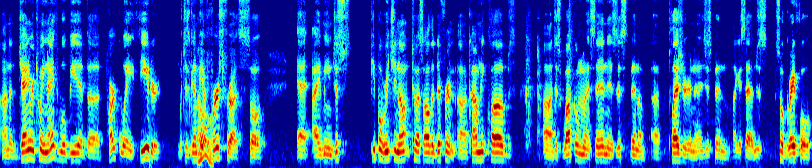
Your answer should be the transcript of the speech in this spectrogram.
on the January 29th. We'll be at the Parkway Theater, which is going to be Oh. a first for us. So, uh, I mean, just people reaching out to us, all the different uh, comedy clubs, uh, just welcoming us in. It's just been a, a pleasure, and it's just been, like I said, I'm just so grateful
